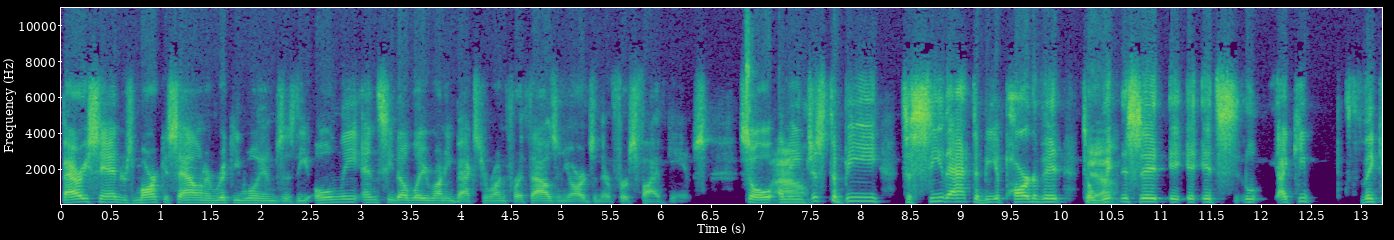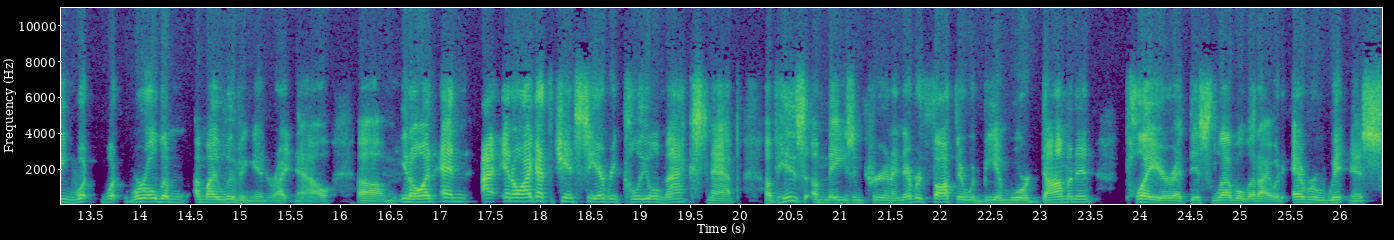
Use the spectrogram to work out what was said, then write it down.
Barry Sanders, Marcus Allen, and Ricky Williams as the only NCAA running backs to run for a thousand yards in their first five games. So wow. I mean, just to be to see that, to be a part of it, to yeah. witness it, it, it, it's I keep thinking what what world am, am I living in right now? Um, you know, and and I you know I got the chance to see every Khalil Mack snap of his amazing career, and I never thought there would be a more dominant player at this level that I would ever witness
